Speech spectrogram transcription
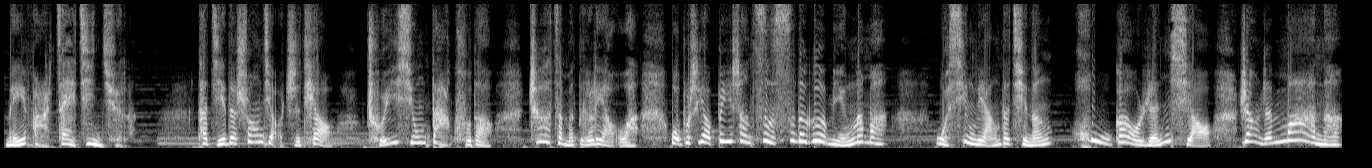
没法再进去了。他急得双脚直跳，捶胸大哭道：“这怎么得了啊！我不是要背上自私的恶名了吗？我姓梁的岂能……”互告人小，让人骂呢？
